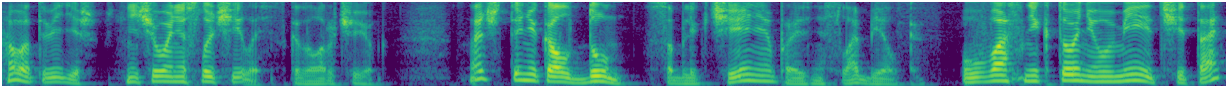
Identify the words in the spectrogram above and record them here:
Вот видишь, ничего не случилось, сказал ручеек. Значит, ты не колдун, с облегчением произнесла белка. «У вас никто не умеет читать?»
